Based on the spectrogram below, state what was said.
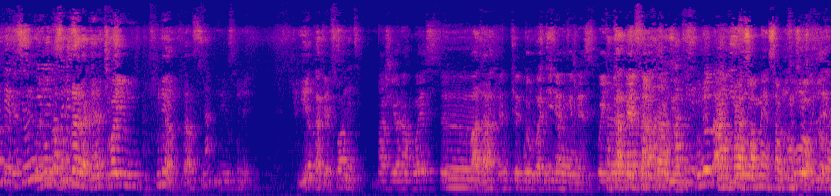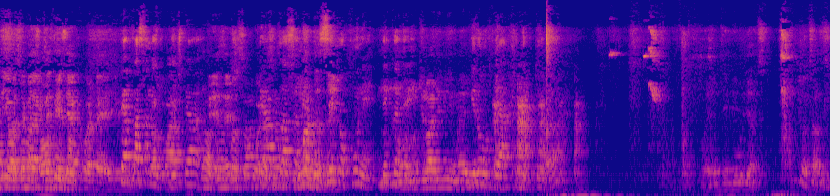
obiecțiuni, Păi nu să mă le spune, dacă era ceva, eu spuneam, da? Da? El spune. El ca persoană. spuneți. Așa, eu n-am voie să... Ba da? Ce după tine, adică te spui... Tu ca persoană. Aviz- Spune-o, da, aviz- Amplasament sau cum să spune, Eu să mă amplasament sau dacă sunteți de avizul. acord aici. Pe amplasament, Acum, deci pe, Da, pe trebuie să amplasament. pe suport. amplasament Nu, se nu, propune de Nu, către Nu te lua de nimic, mai... biroul de arhitectură Mai e de urgență. Toți am zis.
